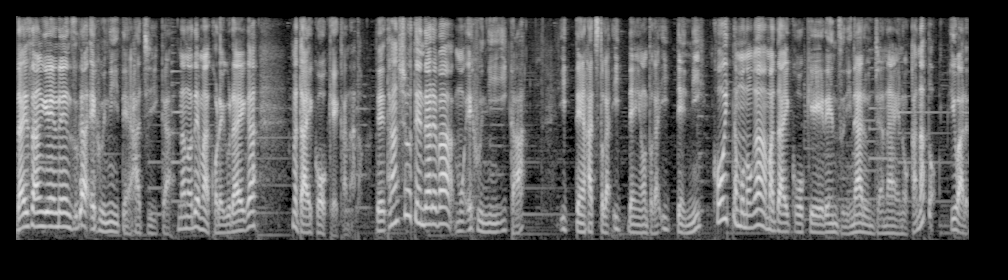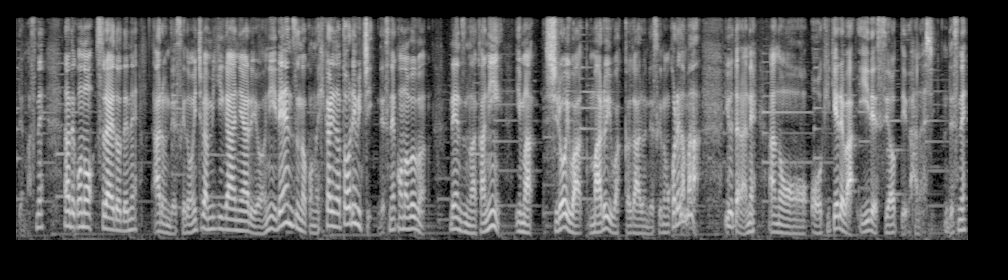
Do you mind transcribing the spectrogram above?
大三元レンズが F2.8 以下。なので、まあこれぐらいがまあ、大口径かなと。で、単焦点であれば、もう F2 以下、1.8とか1.4とか1.2、こういったものが、まあ、大口径レンズになるんじゃないのかなと言われてますね。なので、このスライドでね、あるんですけども、一番右側にあるように、レンズのこの光の通り道ですね、この部分。レンズの中に、今、白い輪、丸い輪っかがあるんですけども、これがまあ、言うたらね、あのー、大きければいいですよっていう話ですね。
